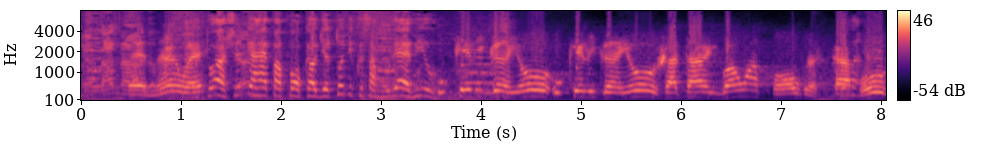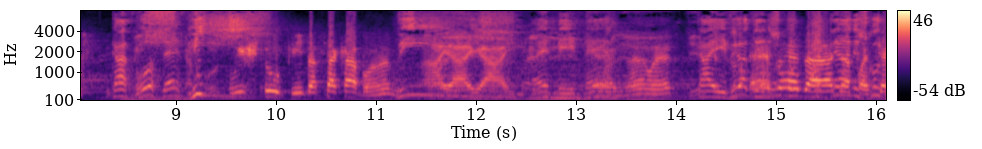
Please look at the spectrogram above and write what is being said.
Não dá nada. É, não, é. Eu tô achando que vai papocar o dia todo com essa mulher, viu? O que ele ganhou, o que ele ganhou já tá igual uma pólvora, acabou. Acabou, né? O Vixe, estupim tá se acabando. vixe. Ai, ai, ai. É mesmo, É, né? não, é. Tá aí, viu, É Adriano? Escuta, verdade, Adriano, escute o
